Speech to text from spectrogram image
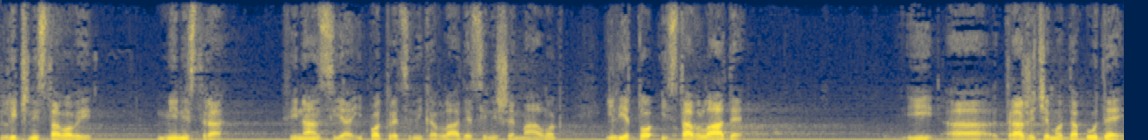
lični stavovi ministra financija i potpredsednika vlade Siniše Malog ili je to i stav vlade? I a, tražit ćemo da bude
